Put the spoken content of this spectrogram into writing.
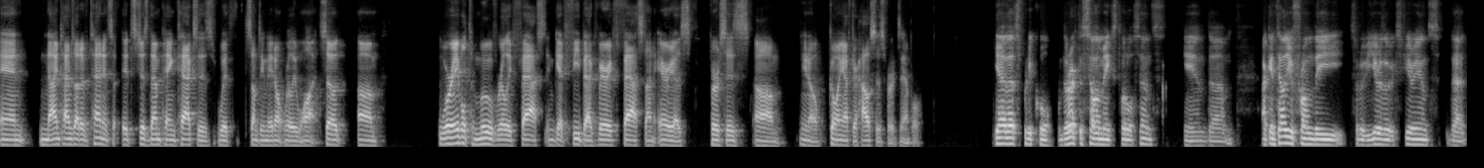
And nine times out of 10, it's it's just them paying taxes with something they don't really want. So um, we're able to move really fast and get feedback very fast on areas versus um, you know, going after houses, for example. Yeah, that's pretty cool. Direct to seller makes total sense. And um, I can tell you from the sort of years of experience that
